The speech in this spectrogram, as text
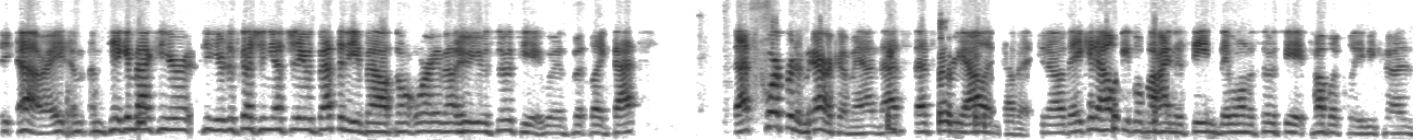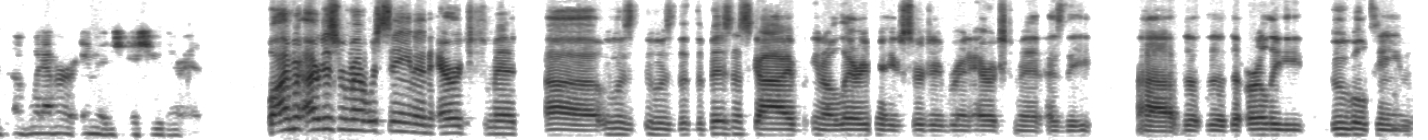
Yeah, right. I'm, I'm taking back to your to your discussion yesterday with Bethany about don't worry about who you associate with, but like that's that's corporate America, man. That's that's the reality of it. You know, they can help people behind the scenes. They won't associate publicly because of whatever image issue there is. Well, I'm, I just remember seeing an Eric Schmidt, uh, who was who was the, the business guy, you know, Larry Page, Sergey Brin, Eric Schmidt as the uh, the, the the early Google team.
